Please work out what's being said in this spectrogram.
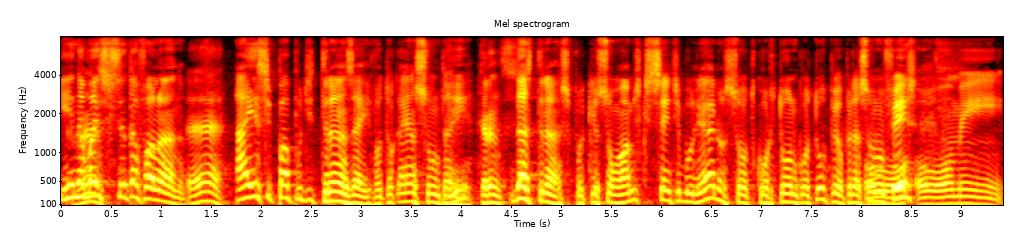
e ainda mais o que você tá falando. É. Aí esse papo de trans aí, vou tocar em assunto aí. De trans? Das trans, porque são homens que se sentem mulher, eu sou cortou, não cortou, a operação não Ou- fez. Ou homem.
